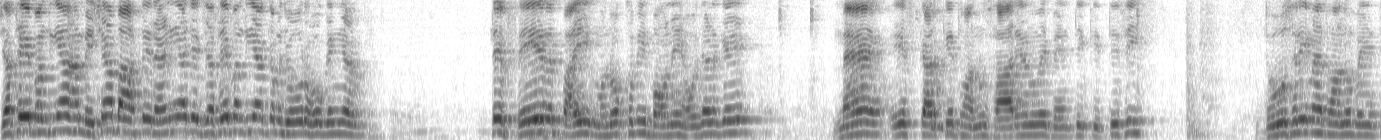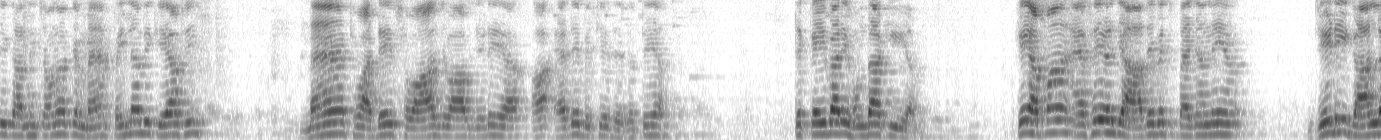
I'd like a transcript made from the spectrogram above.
ਜਥੇਬੰਦੀਆਂ ਹਮੇਸ਼ਾ ਵਾਸਤੇ ਰਹਿਣੀਆਂ, ਜੇ ਜਥੇਬੰਦੀਆਂ ਕਮਜ਼ੋਰ ਹੋ ਗਈਆਂ, ਤੇ ਫੇਰ ਭਾਈ ਮਨੁੱਖ ਵੀ ਬੌਨੇ ਹੋ ਜਾਣਗੇ। ਮੈਂ ਇਸ ਕਰਕੇ ਤੁਹਾਨੂੰ ਸਾਰਿਆਂ ਨੂੰ ਇਹ ਬੇਨਤੀ ਕੀਤੀ ਸੀ ਦੂਸਰੀ ਮੈਂ ਤੁਹਾਨੂੰ ਬੇਨਤੀ ਕਰਨੀ ਚਾਹੁੰਦਾ ਕਿ ਮੈਂ ਪਹਿਲਾਂ ਵੀ ਕਿਹਾ ਸੀ, ਮੈਂ ਤੁਹਾਡੇ ਸਵਾਲ ਜਵਾਬ ਜਿਹੜੇ ਆ ਆ ਇਹਦੇ ਵਿੱਚ ਦੇ ਦਿੱਤੇ ਆ। ਤੇ ਕਈ ਵਾਰੀ ਹੁੰਦਾ ਕੀ ਆ ਕਿ ਆਪਾਂ ਐਸੇ ਇਲਝਾ ਦੇ ਵਿੱਚ ਪੈ ਜਾਂਦੇ ਆ, ਜਿਹੜੀ ਗੱਲ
